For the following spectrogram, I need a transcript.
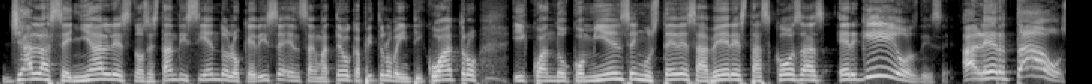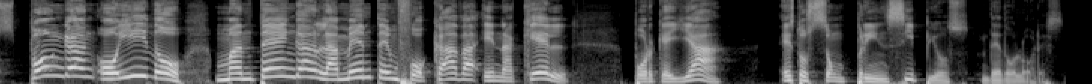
ya las señales nos están diciendo lo que dice en San Mateo capítulo 24, y cuando comiencen ustedes a ver estas cosas, erguíos, dice, alertaos, pongan oído, mantengan la mente enfocada en aquel, porque ya estos son principios de dolores.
